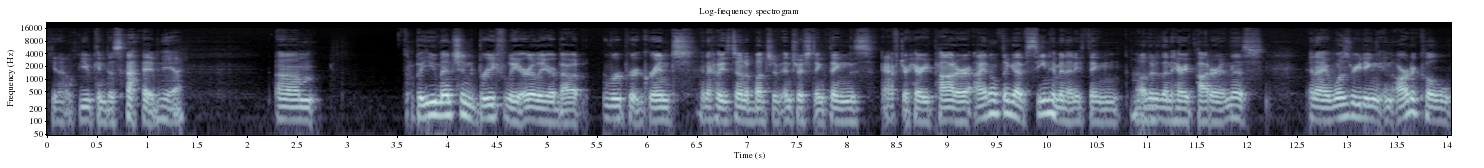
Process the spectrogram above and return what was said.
you know you can decide. yeah, um, But you mentioned briefly earlier about Rupert Grint and how he's done a bunch of interesting things after Harry Potter. I don't think I've seen him in anything mm-hmm. other than Harry Potter in this. And I was reading an article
